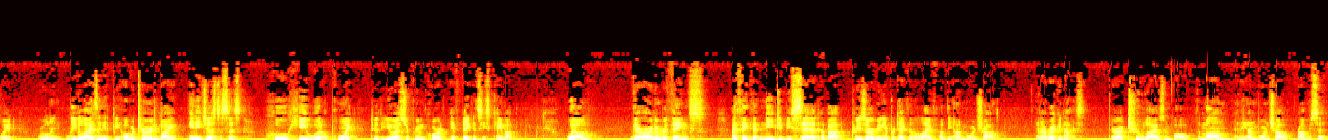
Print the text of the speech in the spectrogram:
Wade ruling legalizing it be overturned by any justices who he would appoint to the U.S. Supreme Court if vacancies came up. Well, there are a number of things I think that need to be said about preserving and protecting the life of the unborn child. And I recognize there are two lives involved the mom and the unborn child, Romney said.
